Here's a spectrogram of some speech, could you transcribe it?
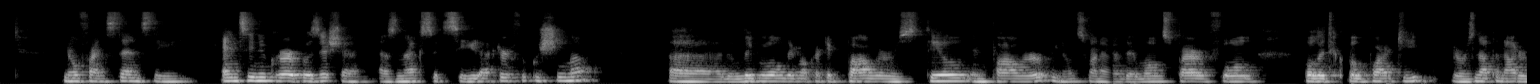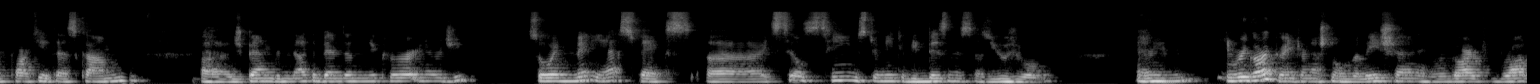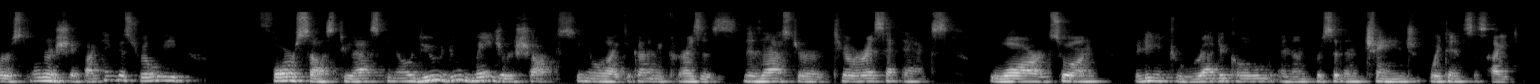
You know, for instance, the anti-nuclear position has not succeeded after Fukushima. Uh, the liberal democratic power is still in power. You know, it's one of the most powerful political party. There is not another party that has come. Uh, Japan did not abandon nuclear energy. So in many aspects, uh, it still seems to me to be business as usual. And in regard to international relation, in regard to broader scholarship, I think this really force us to ask, you know, do do major shocks, you know, like economic crisis, disaster, terrorist attacks, war, and so on, lead to radical and unprecedented change within society.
